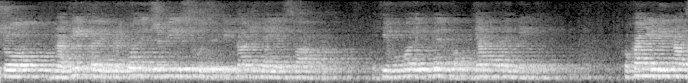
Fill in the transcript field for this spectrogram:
що на вікторі приходить живий Ісус, який каже, я є з вами, який говорить мир вам, я переміг. Кохання від нас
